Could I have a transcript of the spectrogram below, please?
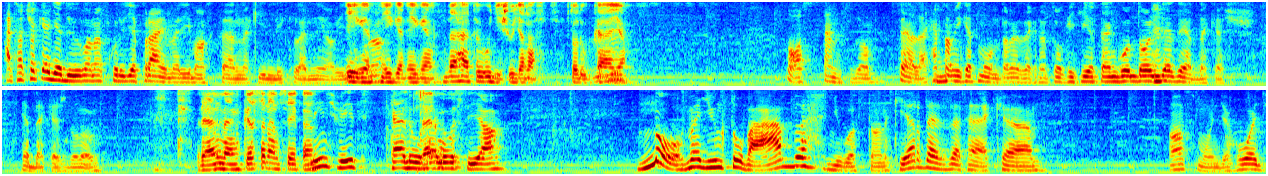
Hát ha csak egyedül van, akkor ugye primary masternek illik lenni a videónak. Igen, igen, igen. De hát úgyis ugyanazt produkálja. Uh-huh. Azt nem tudom. Tényleg, hát uh-huh. amiket mondtam, ezekre tudok így hirtelen gondolni, uh-huh. de ez érdekes. Érdekes dolog. Rendben, köszönöm szépen. Nincs vicc. Hello, hello, szia. No, megyünk tovább. Nyugodtan kérdezzetek. Azt mondja, hogy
